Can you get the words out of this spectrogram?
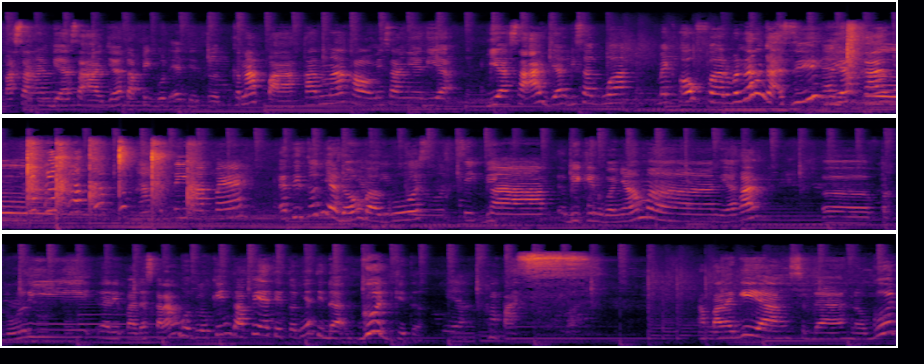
pasangan biasa aja tapi good attitude. Kenapa? Karena kalau misalnya dia biasa aja bisa gue make over. Bener nggak sih? Iya kan? Yang penting apa? Attitude-nya dong bagus. Sikap. Bikin gue nyaman ya kan eh, peduli daripada sekarang good looking tapi attitude-nya tidak good gitu Iya. hempas apalagi yang sudah no good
